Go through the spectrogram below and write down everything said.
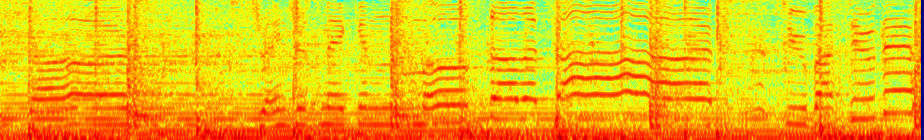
stars. Strangers making the most of the dark. Two by two, they're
